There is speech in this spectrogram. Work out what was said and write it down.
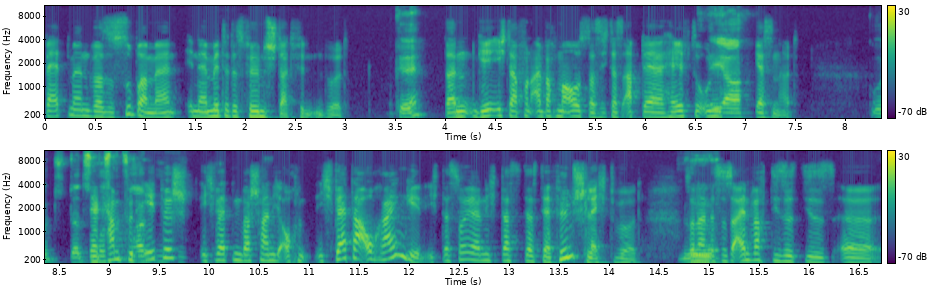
Batman vs. Superman in der Mitte des Films stattfinden wird. Okay. Dann gehe ich davon einfach mal aus, dass sich das ab der Hälfte ungegessen ja. hat. Gut, der Kampf wird episch. Ich werde wahrscheinlich auch, ich werde da auch reingehen. Ich, das soll ja nicht, dass, dass der Film schlecht wird, Nö. sondern es ist einfach dieses, dieses äh,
